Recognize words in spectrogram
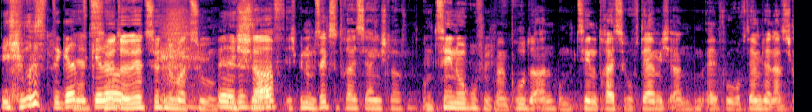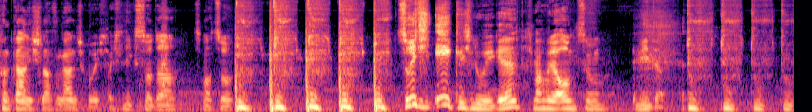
Ich wusste ganz Jetzt genau. hört, er- jetzt hört mir mal zu. Ich schlaf, ich bin um 6.30 Uhr eingeschlafen. Um 10 Uhr ruft mich mein Bruder an. Um 10.30 Uhr ruft der mich an. Um 11 Uhr ruft der mich an. Also ich konnte gar nicht schlafen, gar nicht ruhig. Ich lieg so da. Es macht so. So richtig eklig, Louis, gell? Ich mach wieder Augen zu. Wieder. Duf, duf, duf, duf.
